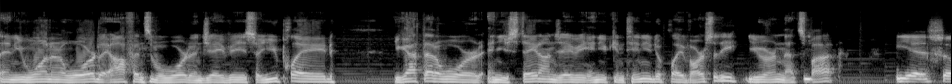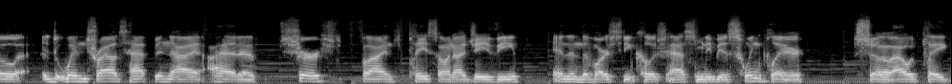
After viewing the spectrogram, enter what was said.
And you won an award, the offensive award in JV. So you played, you got that award, and you stayed on JV, and you continued to play varsity. You earned that spot. Yeah. So when tryouts happened, I, I had a sure fine place on a uh, JV and then the varsity coach asked me to be a swing player. So I would play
